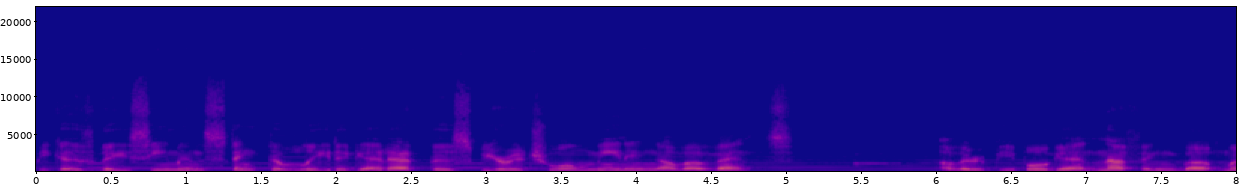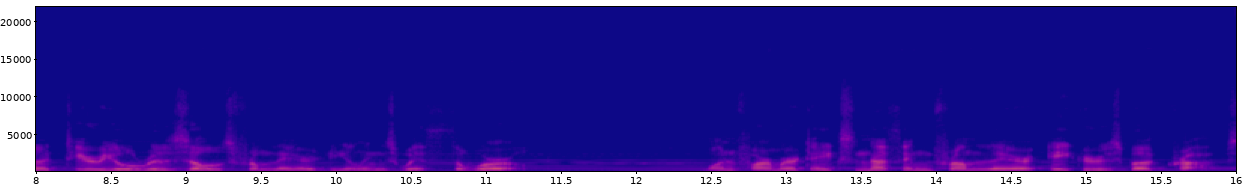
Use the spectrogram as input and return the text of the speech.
because they seem instinctively to get at the spiritual meaning of events. Other people get nothing but material results from their dealings with the world. One farmer takes nothing from their acres but crops.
